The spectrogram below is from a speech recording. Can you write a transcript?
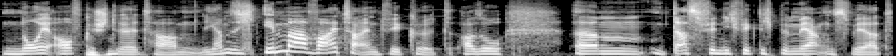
neu aufgestellt mhm. haben. Die haben sich immer weiterentwickelt. Also ähm, das finde ich wirklich bemerkenswert.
